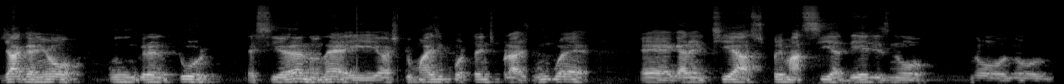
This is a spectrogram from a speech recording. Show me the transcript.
já ganhou um Grand Tour esse ano, né? E eu acho que o mais importante para a Jumbo é, é, garantir a supremacia deles no, no, no,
